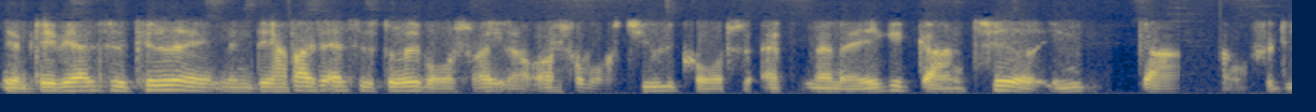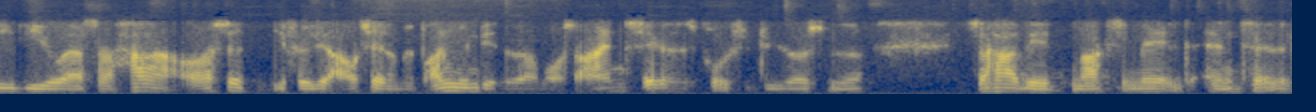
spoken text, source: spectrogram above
Jamen, det er vi altid ked af, men det har faktisk altid stået i vores regler, også for vores Tivoli-kort, at man er ikke garanteret indgang, fordi vi jo altså har også, ifølge aftaler med brandmyndigheder og vores egen sikkerhedsprocedurer osv., så har vi et maksimalt antal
